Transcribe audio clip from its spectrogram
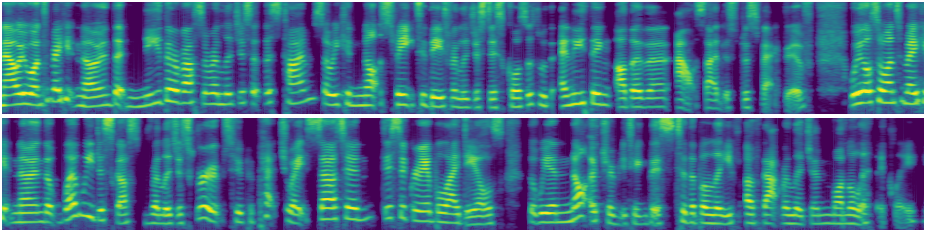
Now, we want to make it known that neither of us are religious at this time, so we cannot speak to these religious discourses with anything other than an outsider's perspective. We also want to make it known that when we discuss religious groups who perpetuate certain disagreeable ideals, that we are not attributing this to the belief of that religion monolithically.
